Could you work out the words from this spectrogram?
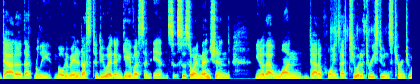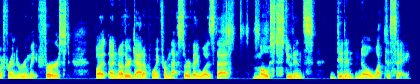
data that really motivated us to do it and gave us an in. So, so, so i mentioned you know that one data point that two out of three students turn to a friend or roommate first but another data point from that survey was that most students didn't know what to say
